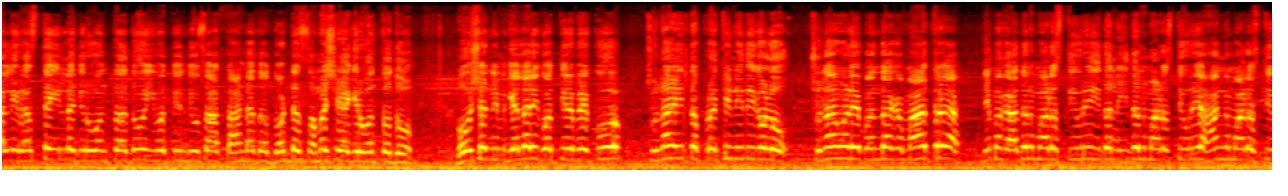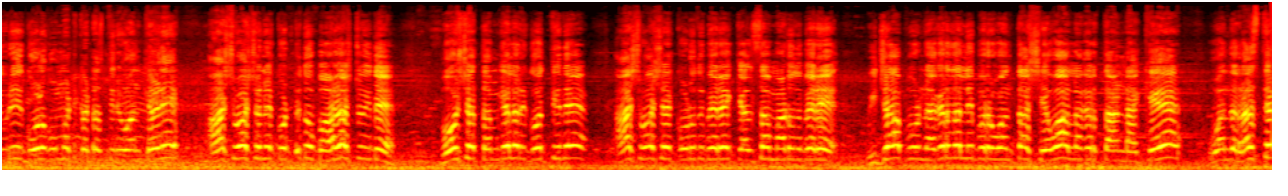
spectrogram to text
ಅಲ್ಲಿ ರಸ್ತೆ ಇಲ್ಲದಿರುವಂತದ್ದು ಇವತ್ತಿನ ದಿವಸ ಆ ತಾಂಡದ ದೊಡ್ಡ ಸಮಸ್ಯೆ ಆಗಿರುವಂತದ್ದು. ಬಹುಶಃ ನಿಮ್ಗೆಲ್ಲರಿಗೂ ಗೊತ್ತಿರಬೇಕು, ಚುನಾಯಿತ ಪ್ರತಿನಿಧಿಗಳು ಚುನಾವಣೆ ಬಂದಾಗ ಮಾತ್ರ ನಿಮಗೆ ಅದನ್ನ ಮಾಡಿಸ್ತೀವ್ರಿ, ಇದನ್ನ ಇದನ್ನ ಮಾಡಿಸ್ತೀವ್ರಿ, ಹಂಗ ಮಾಡಿಸ್ತೀವ್ರಿ, ಗೋಳು ಗುಮ್ಮಟ್ ಕಟ್ಟಿಸ್ತೀವಿ ಅಂತ ಹೇಳಿ ಆಶ್ವಾಸನೆ ಕೊಟ್ಟಿದ್ದು ಬಹಳಷ್ಟು ಇದೆ. ಬಹುಶಃ ತಮ್ಗೆಲ್ಲರಿಗೆ ಗೊತ್ತಿದೆ ಆಶ್ವಾಸನೆ ಕೊಡುದು ಬೇರೆ, ಕೆಲಸ ಮಾಡುದು ಬೇರೆ. ವಿಜಾಪುರ ನಗರದಲ್ಲಿ ಬರುವಂತ ಶೇವಾಲ್ ನಗರ್ ತಾಂಡಕ್ಕೆ ಒಂದು ರಸ್ತೆ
